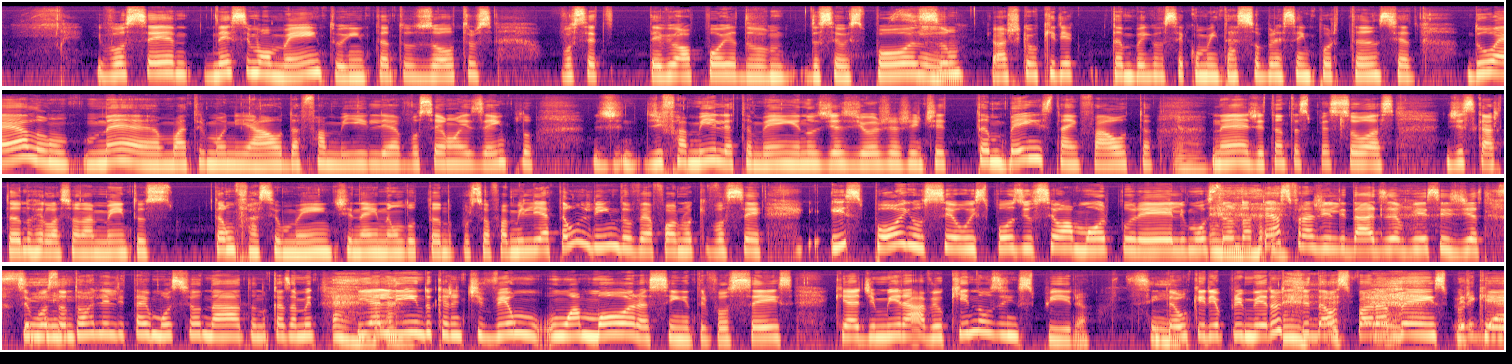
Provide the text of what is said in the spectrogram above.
E você, nesse momento e em tantos outros, você teve o apoio do, do seu esposo. Sim. Eu acho que eu queria também que você comentasse sobre essa importância do elo né, matrimonial, da família. Você é um exemplo de, de família também. E nos dias de hoje a gente também está em falta É. né, de tantas pessoas descartando relacionamentos tão facilmente, né, e não lutando por sua família. E é tão lindo ver a forma que você expõe o seu esposo e o seu amor por ele, mostrando até as fragilidades. Eu vi esses dias, você Sim. mostrando, olha, ele tá emocionado no casamento. E é lindo que a gente vê um, um amor assim entre vocês que é admirável, que nos inspira. Sim. Então eu queria primeiro te dar os parabéns, porque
